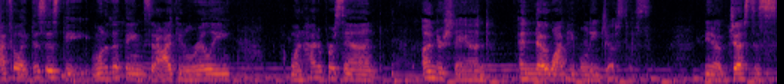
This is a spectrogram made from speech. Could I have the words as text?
I feel like this is the one of the things that i can really 100% understand and know why people need justice you know, justice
